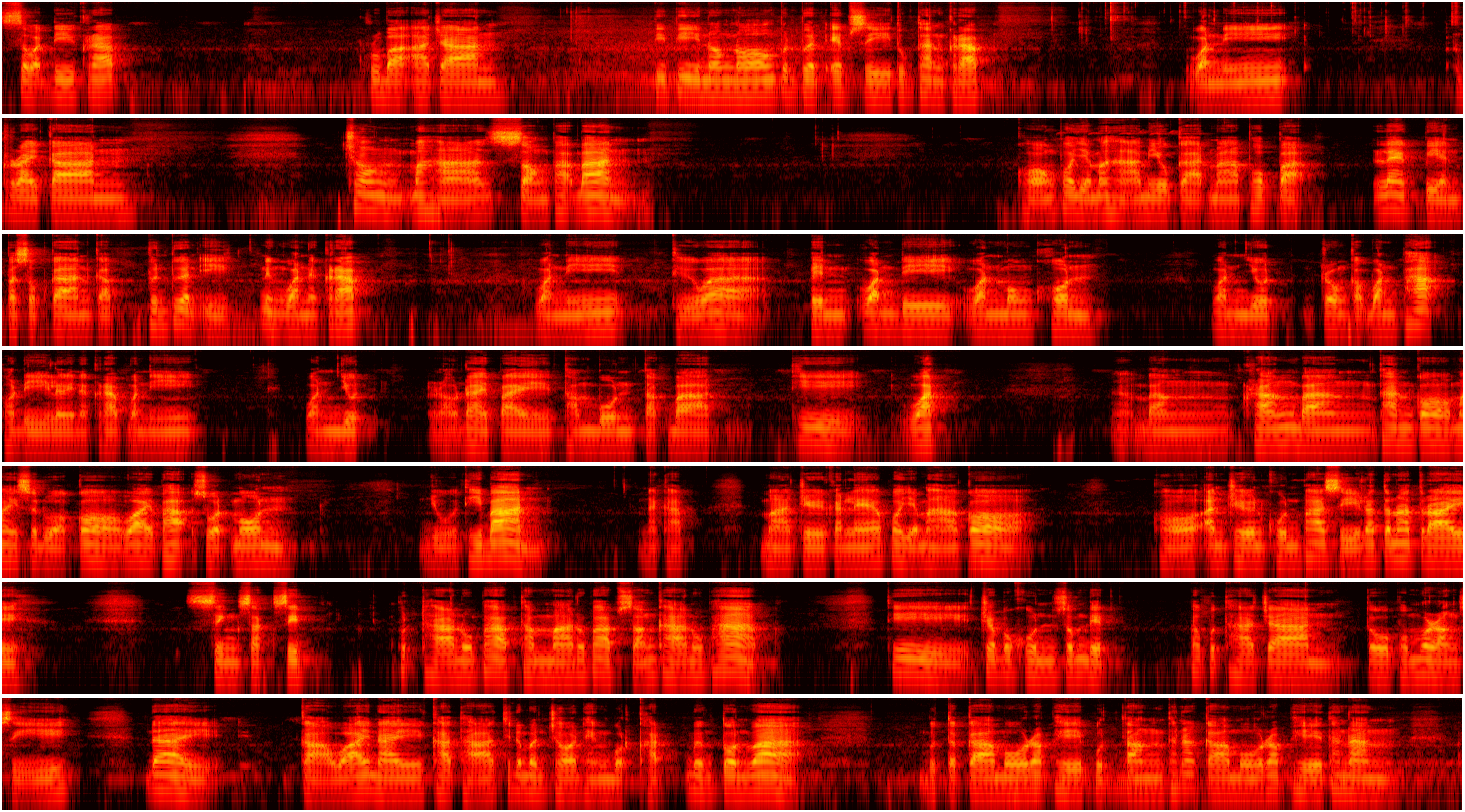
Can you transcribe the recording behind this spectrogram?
สวัสดีครับ ครูบาอาจารย์ พี่ๆน้องๆเพื่อนๆ FC ทุกท่านครับ วันนี้ รายการ ช่องมหาสองพระบ้าน ของพ่อใหญ่มหามีโอกาสมาพบปะแลกเปลี่ยนประสบการณ์กับเพื่อนๆอีกหนึ่งวันนะครับ วันนี้ถือว่า เป็นวันดีวันมงคล วันหยุดตรงกับวันพระพอดีเลยนะครับ วันนี้วันหยุดเราได้ไปทำบุญตักบาตรที่วัด บางครั้งบางท่านก็ไม่สะดวกก็ไหว้พระสวดมนต์อยู่ที่บ้านนะครับ มาเจอกันแล้วพ่อใหญ่มหาก็ขออัญเชิญคุณพระศรีรัตนตรัย สิ่งศักดิ์สิทธิ์ พุทธานุภาพธรรมานุภาพสังขานุภาพ ที่เจ้าประคุณสมเด็จพระพุทธาจารย์ โตพรหมรังสี ได้กล่าวไว้ในคาถาชินบัญชรแห่งบทขัดเบื้องต้นว่า บุตกาโมระเพปุตตัง ธนกาโมระเพทนัง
